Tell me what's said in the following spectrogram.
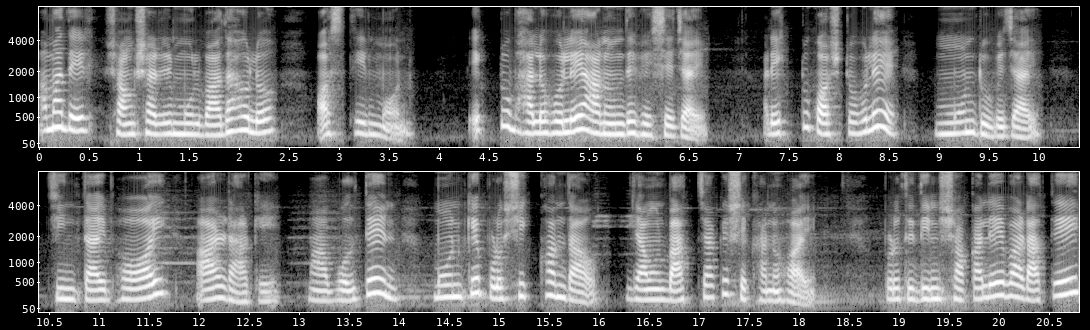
আমাদের সংসারের মূল বাধা হলো অস্থির মন। একটু ভালো হলে আনন্দে ভেসে যায়, আর একটু কষ্ট হলে মন ডুবে যায়, চিন্তায় ভয় আর রাগে। মা বলতেন, মনকে প্রশিক্ষণ দাও, যেমন বাচ্চাকে শেখানো হয়। প্রতিদিন সকালে বা রাতে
